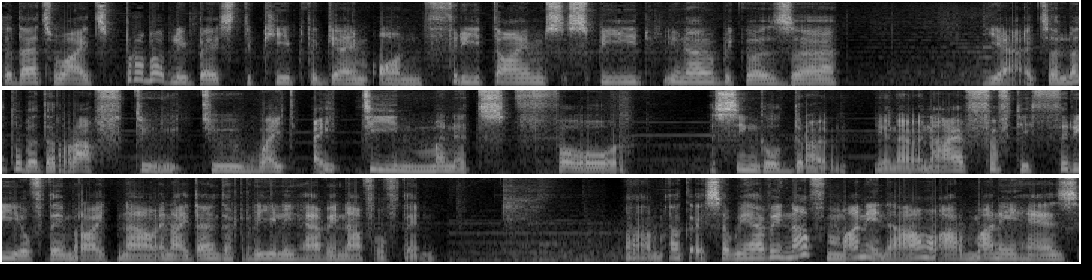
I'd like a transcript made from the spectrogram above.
so that's why it's probably best to keep the game on 3 times speed you know because uh, yeah it's a little bit rough to to wait 18 minutes for a single drone you know and I have 53 of them right now and I don't really have enough of them um, okay, so we have enough money now. Our money has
